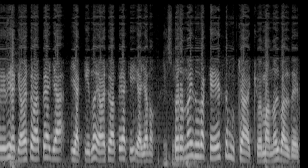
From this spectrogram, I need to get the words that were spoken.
yo dije que a veces bate allá y aquí no, y a veces bate aquí y allá no. Eso Pero es. no hay duda que ese muchacho, Emanuel Valdés,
